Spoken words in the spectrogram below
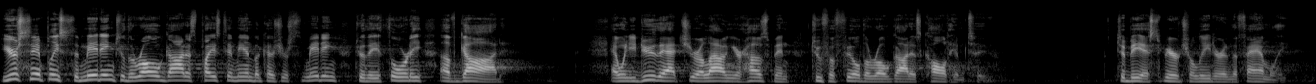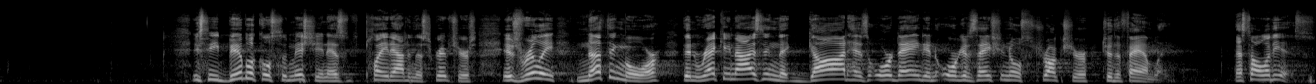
You're simply submitting to the role God has placed him in because you're submitting to the authority of God. And when you do that, you're allowing your husband to fulfill the role God has called him to, to be a spiritual leader in the family. You see, biblical submission, as played out in the scriptures, is really nothing more than recognizing that God has ordained an organizational structure to the family. That's all it is.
